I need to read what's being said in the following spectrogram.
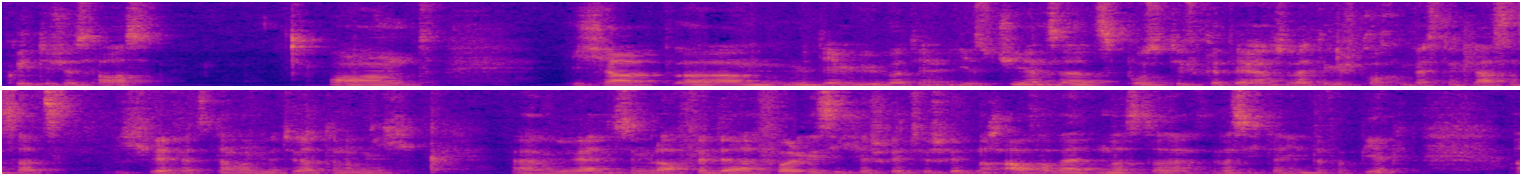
britisches Haus. Und ich habe ähm, mit dem über den ESG-Ansatz, Positivkriterien und so weiter gesprochen, besten Klassensatz. Ich werfe jetzt da mal mit Wörtern um mich. Äh, wir werden das im Laufe der Folge sicher Schritt für Schritt noch aufarbeiten, was, da, was sich dahinter verbirgt. Äh,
